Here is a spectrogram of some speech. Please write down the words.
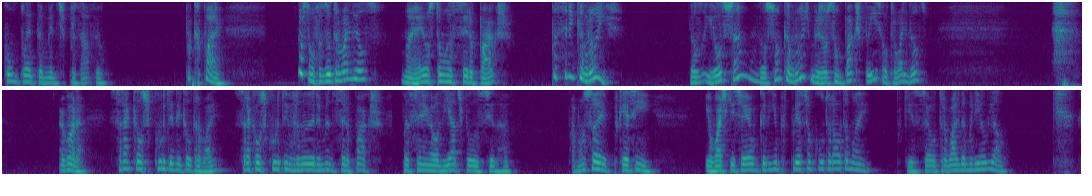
completamente desprezável? Porque reparem, eles estão a fazer o trabalho deles, não é? Eles estão a ser pagos para serem cabrões. Eles, eles são, eles são cabrões, mas eles são pagos para isso, é o trabalho deles. Agora, será que eles curtem daquele trabalho? Será que eles curtem verdadeiramente ser pagos para serem odiados pela sociedade? Pá, não sei, porque é assim, eu acho que isso é um bocadinho apropriação cultural também. Porque isso é o trabalho da Maria Leal.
